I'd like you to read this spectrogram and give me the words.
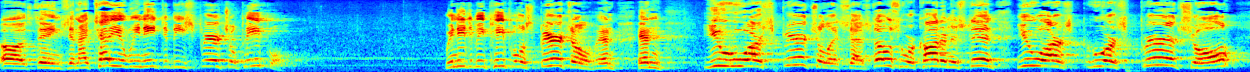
uh, things, and I tell you, we need to be spiritual people. We need to be people of spiritual, and and you who are spiritual, it says, those who are caught in a sin, you are who are spiritual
